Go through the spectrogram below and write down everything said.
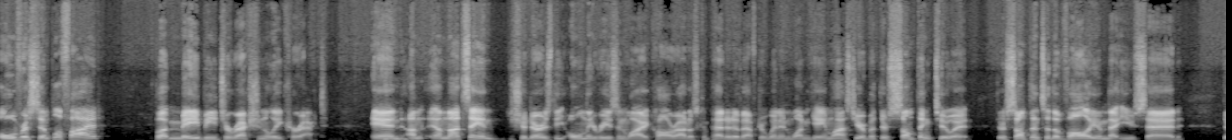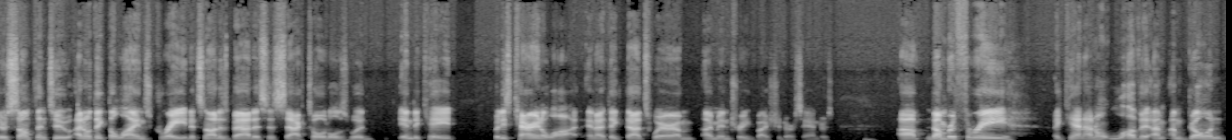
oversimplified, but maybe directionally correct. And mm-hmm. I'm I'm not saying Shedeur is the only reason why Colorado's competitive after winning one game last year, but there's something to it. There's something to the volume that you said. There's something to. I don't think the line's great. It's not as bad as his sack totals would indicate, but he's carrying a lot, and I think that's where I'm I'm intrigued by Shedeur Sanders. Uh, number three, again, I don't love it. I'm I'm going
